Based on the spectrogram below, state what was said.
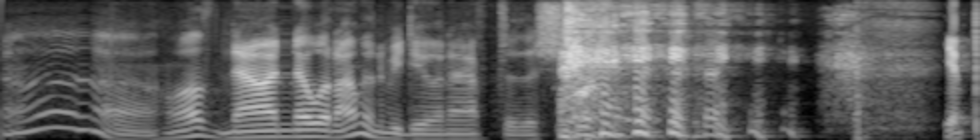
Ah, well, now I know what I'm going to be doing after the show. yep.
